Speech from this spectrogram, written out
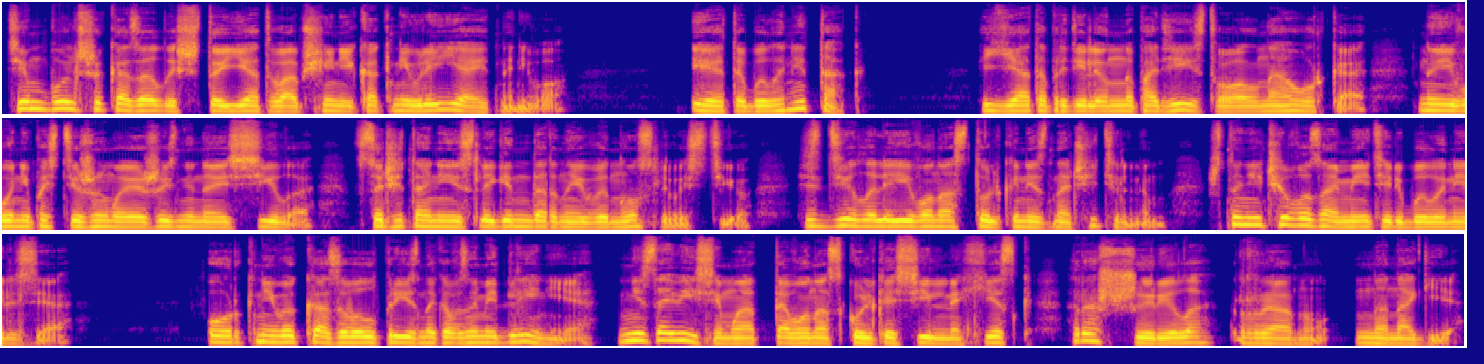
тем больше казалось, что яд вообще никак не влияет на него. И это было не так. Яд определенно подействовал на орка, но его непостижимая жизненная сила в сочетании с легендарной выносливостью сделали его настолько незначительным, что ничего заметить было нельзя. Орк не выказывал признаков замедления, независимо от того, насколько сильно Хеск расширила рану на ноге.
